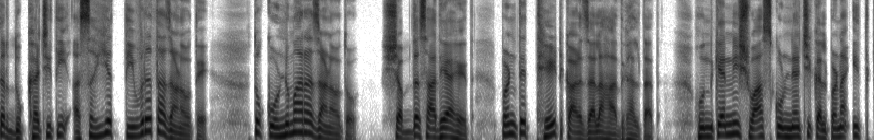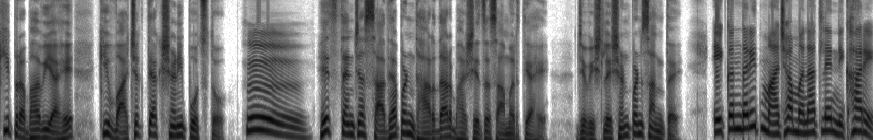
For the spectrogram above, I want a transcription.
तर दुःखाची ती असह्य तीव्रता जाणवते. तो कोंडमारा जाणवतो. शब्द साधे आहेत पण ते थेट काळजाला हात घालतात. हुंदक्यांनी श्वास कोंडण्याची कल्पना इतकी प्रभावी आहे की वाचक त्या क्षणी पोचतो. हेच त्यांच्या साध्या पण धारदार भाषेचं सामर्थ्य आहे. जे विश्लेषण पण सांगतंय. एकंदरीत माझ्या मनातले निखारे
